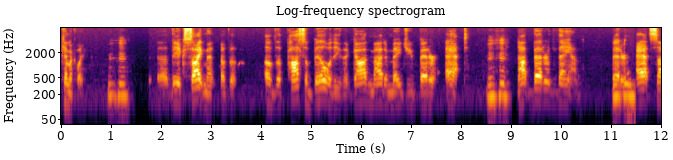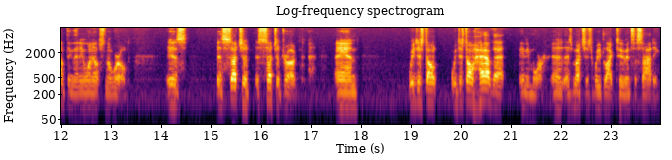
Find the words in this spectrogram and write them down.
chemically. Mm-hmm. Uh, the excitement of the of the possibility that God might have made you better at, mm-hmm. not better than, better mm-hmm. at something than anyone else in the world, is is such a is such a drug, and we just don't we just don't have that anymore as, as much as we'd like to in society,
